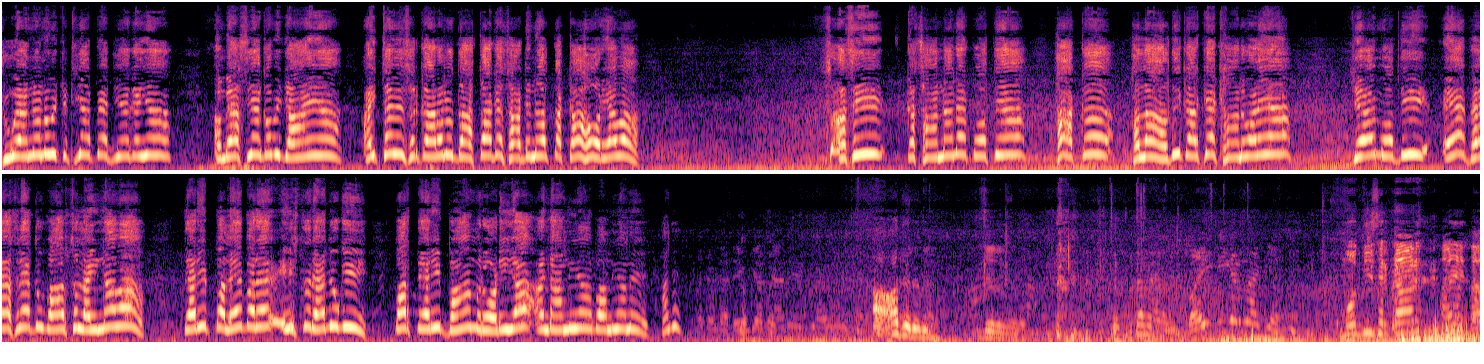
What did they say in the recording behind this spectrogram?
ਯੂਐਨਓ ਨੂੰ ਵੀ ਚਿੱਠੀਆਂ ਭੇਜੀਆਂ ਗਈਆਂ। ਅੰਬੈਸੀਆਂ ਕੋ ਵੀ ਜਾਏ ਆ। ਇੱਥੇ ਵੀ ਸਰਕਾਰਾਂ ਨੂੰ ਦੱਸਤਾ ਕਿ ਸਾਡੇ ਨਾਲ ਧੱਕਾ ਹੋ ਰਿਹਾ ਵਾ। ਅਸੀਂ ਕਿਸਾਨਾਂ ਦੇ ਪੋਤਿਆਂ ਹੱਕ ਹਲਾਲ ਦੀ ਕਰਕੇ ਖਾਣ ਵਾਲੇ ਆ। ਜੇ ਮੋਦੀ ਇਹ ਫੈਸਲੇ ਤੂੰ ਵਾਪਸ ਲੈਣਾ ਵਾ ਤੇਰੀ ਭਲੇ ਭਲੇ ਇੱਜ਼ਤ ਰਹਿ ਜੂਗੀ ਪਰ ਤੇਰੀ ਬਾਹ ਮਰੋੜੀ ਆ ਅੰਡਾਨੀਆਂ ਬੰਦੀਆਂ ਨੇ। ਹਾਂਜੀ? ਆ ਦੇ ਦੇ ਮੋਦੀ ਸਰਕਾਰ ਆਏ ਤਾਂ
